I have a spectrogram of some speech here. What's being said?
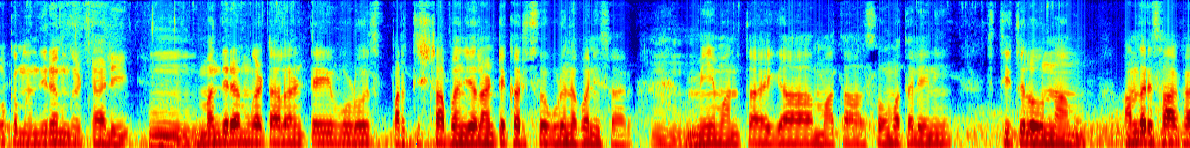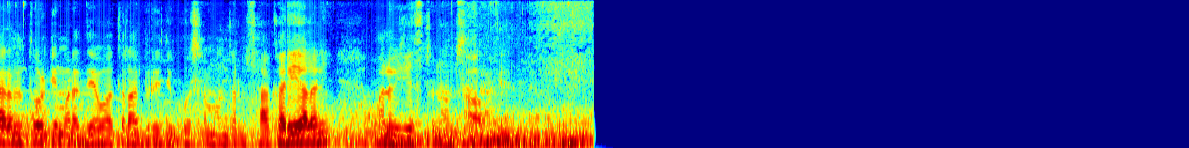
ఒక మందిరం కట్టాలి. మందిరం కట్టాలంటే ఇప్పుడు ప్రతిష్టాపన చేయాలంటే ఖర్చుతో కూడిన పని సార్. మ్మ్. మేమంతా ఇక మత స్తోమత లేని స్థితిలో ఉన్నాము. అందరి సహకారంతో మన దేవతల అభివృద్ధి కోసం అందరం సహకరియాలని మనం చేస్తున్నాం సార్.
